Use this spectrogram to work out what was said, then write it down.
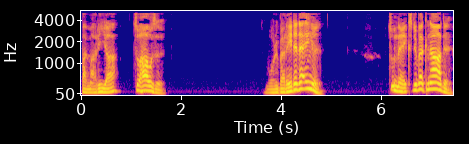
bei Maria zu Hause. Worüber redet der Engel? Zunächst über Gnade.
